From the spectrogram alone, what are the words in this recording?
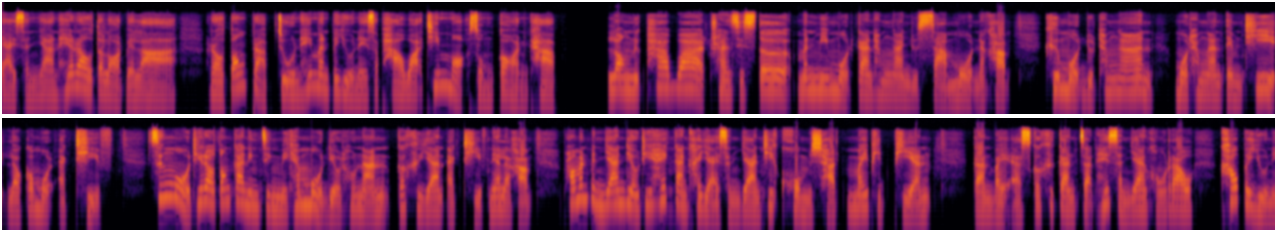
ยายสัญญาณให้เราตลอดเวลา เราต้องปรับจูนให้มันไปอยู่ในสภาวะที่เหมาะสมก่อนครับ ลองนึกภาพว่าทรานซิสเตอร์มันมีโหมดการทำงานอยู่ 3 โหมดนะครับ คือโหมดหยุดทำงาน โหมดทำงานเต็มที่ แล้วก็โหมด Active ซึ่งโหมดที่เราต้องการจริง ๆ มีแค่โหมดเดียวเท่านั้น ก็คือย่าน Active เนี่ยแหละครับ เพราะมันเป็นย่านเดียวที่ให้การขยายสัญญาณที่คมชัดไม่ผิดเพี้ยน การ bias ก็คือการจัดให้สัญญาณของเราเข้าไปอยู่ใน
